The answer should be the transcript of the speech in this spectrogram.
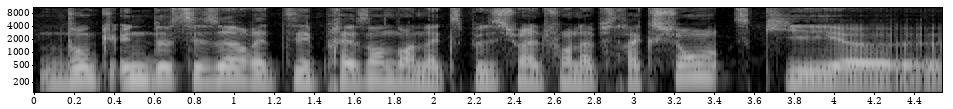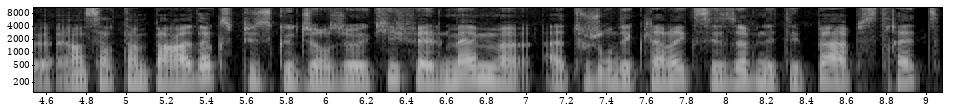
Donc, une de ces œuvres était présente dans l'exposition Elles font l'abstraction, ce qui est euh, un certain paradoxe, puisque Georgia O'Keeffe elle-même a toujours déclaré que ses œuvres n'étaient pas abstraites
